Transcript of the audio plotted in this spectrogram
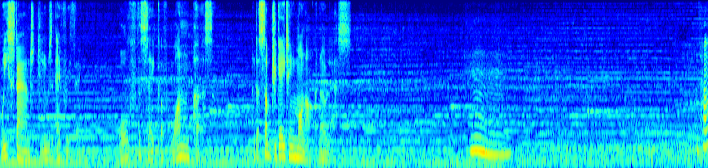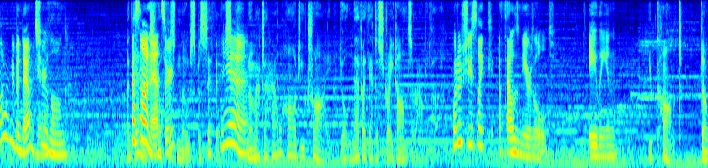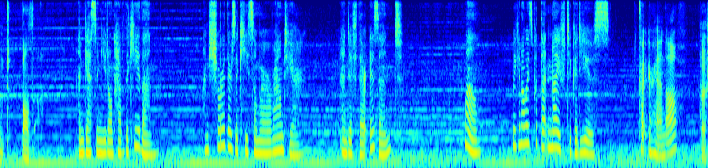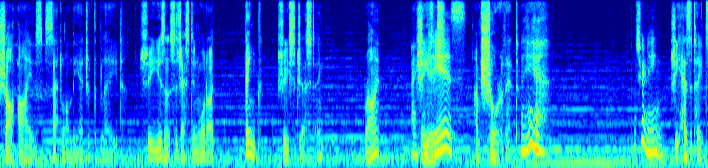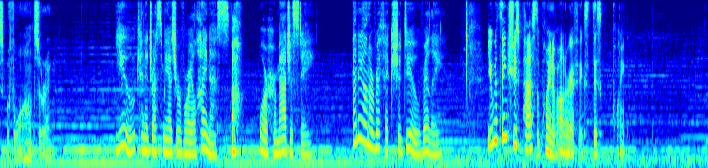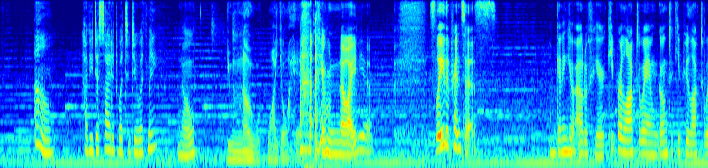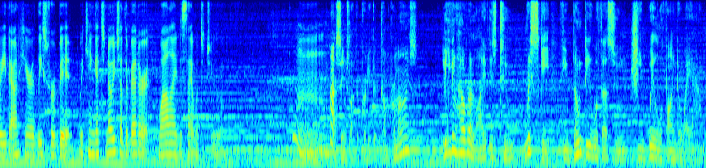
We stand to lose everything, all for the sake of one person, and a subjugating monarch, no less. Hmm. How long have you been down here? Too long. That's not an answer. no specifics. Yeah. No matter how hard you try, you'll never get a straight answer out of her. What if she's like a thousand years old? Alien. You can't. Don't bother. I'm guessing you don't have the key then. I'm sure there's a key somewhere around here. And if there isn't, well, we can always put that knife to good use. Cut your hand off? Her sharp eyes settle on the edge of the blade. She isn't suggesting what I think she's suggesting, right? I She think she is. I'm sure of it. Yeah. What's your name? She hesitates before answering. You can address me as your Royal Highness, Oh. or Her Majesty. Any honorific should do, really. You would think she's past the point of honorifics at this point. Oh, have you decided what to do with me? No. You know why you're here. I have no idea. Slay the princess. I'm getting you out of here. Keep her locked away. I'm going to keep you locked away down here, at least for a bit. We can get to know each other better while I decide what to do. Hmm. that seems like a pretty good compromise. Leaving her alive is too risky. If you don't deal with her soon, she will find a way out.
